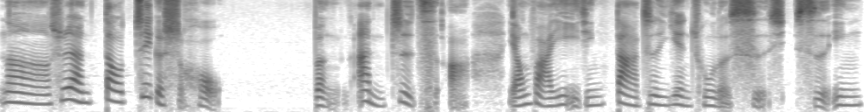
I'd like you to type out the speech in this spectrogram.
那虽然到这个时候，本案至此啊，杨法医已经大致验出了死死因，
